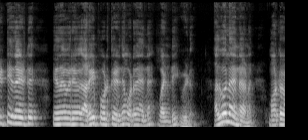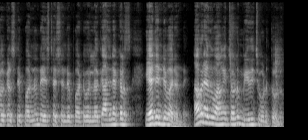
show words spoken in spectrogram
കിട്ടിയതായിട്ട് ഇത് ഒരു അറിയിപ്പ് കൊടുത്തു കഴിഞ്ഞാൽ ഉടനെ തന്നെ വണ്ടി വിടും. അതുപോലെ തന്നെയാണ് മോട്ടോർ വെഹിക്കിൾസ് ഡിപ്പാർട്ട്മെന്റ് രജിസ്ട്രേഷൻ ഡിപ്പാർട്ട്മെന്റിലൊക്കെ അതിനൊക്കെ ഏജന്റുമാരുണ്ട് അവരത് വാങ്ങിച്ചോളും വീതിച്ചു കൊടുത്തോളും.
